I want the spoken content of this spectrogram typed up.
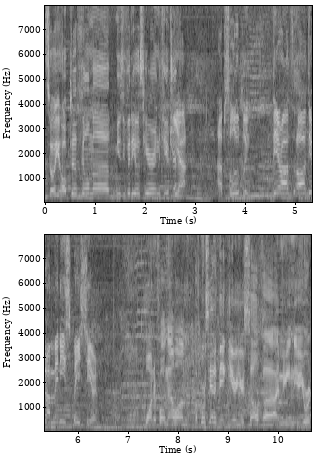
So you hope to film uh, music videos here in the future? Yeah, absolutely. There are uh, there are many space here. Wonderful. Now, um, of course, you had a big year yourself. Uh, I mean, you were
